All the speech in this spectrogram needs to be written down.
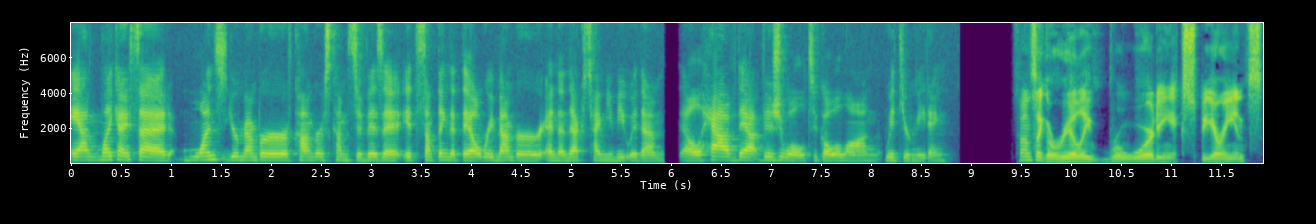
And like I said, once your member of Congress comes to visit, it's something that they'll remember and the next time you meet with them, they'll have that visual to go along with your meeting. Sounds like a really rewarding experience.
